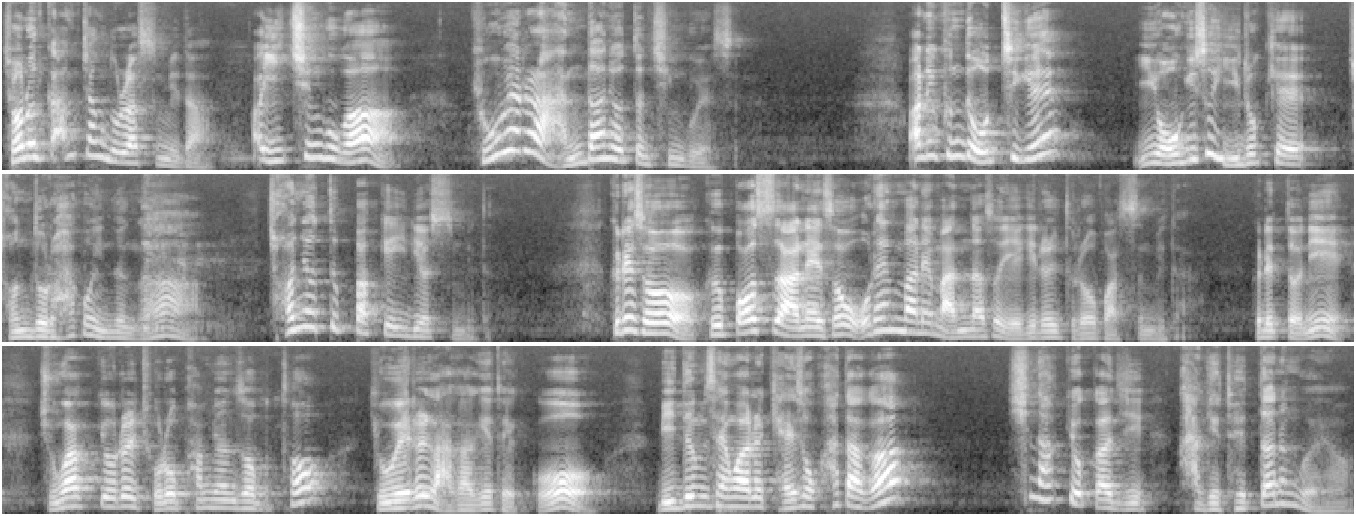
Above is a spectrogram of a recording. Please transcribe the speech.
저는 깜짝 놀랐습니다. 아, 이 친구가 교회를 안 다녔던 친구였어요. 아니 근데 어떻게 이 여기서 이렇게 전도를 하고 있는가? 전혀 뜻밖의 일이었습니다. 그래서 그 버스 안에서 오랜만에 만나서 얘기를 들어봤습니다. 그랬더니 중학교를 졸업하면서부터 교회를 나가게 됐고 믿음 생활을 계속 하다가 신학교까지 가게 됐다는 거예요.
